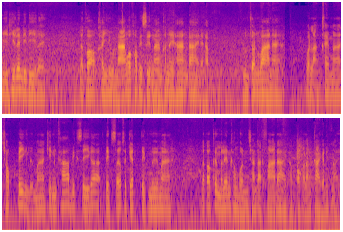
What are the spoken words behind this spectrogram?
มีที่เล่นดีๆเลย แล้วก็ใครหิวน้ำก็เข้าไปซื้อน้ำข้างในห้างได้นะครับลุงจอนว่านะวันหลังใครมาช้อปปิ้งหรือมากินข้าวบิ๊กซีก็ติดเซิร์ฟสเก็ตติดมือมา แล้วก็ขึ้นมาเล่นข้างบนชั้นดาดฟ้าได้ครับ ออกกำลังกายกันนิดหน่อย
